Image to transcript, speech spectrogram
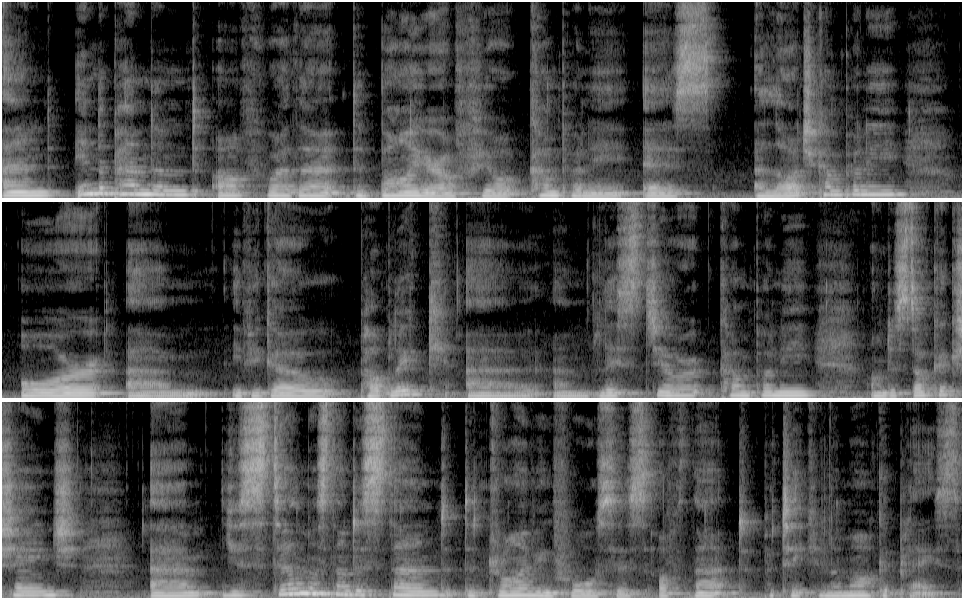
And independent of whether the buyer of your company is a large company or um, if you go public uh, and list your company on the stock exchange, um, you still must understand the driving forces of that particular marketplace.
